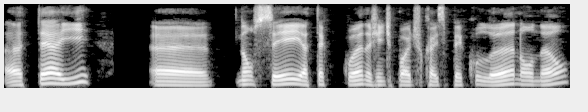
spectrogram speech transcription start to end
Até aí, é, não sei até quando a gente pode ficar especulando ou não.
